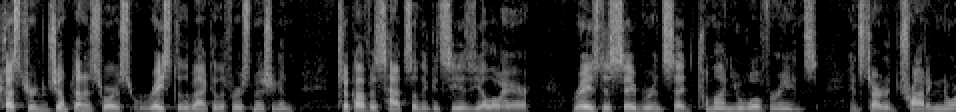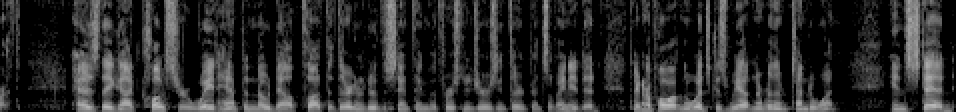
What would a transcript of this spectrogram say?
Custer jumped on his horse, raced to the back of the 1st Michigan, took off his hat so they could see his yellow hair, raised his saber, and said, Come on, you Wolverines, and started trotting north as they got closer, Wade Hampton no doubt thought that they're going to do the same thing the 1st New Jersey and 3rd Pennsylvania did. They're going to pull out in the woods because we outnumber them 10 to 1. Instead,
